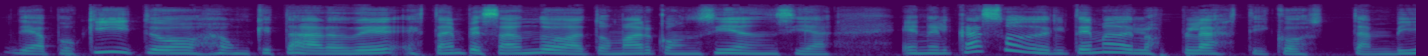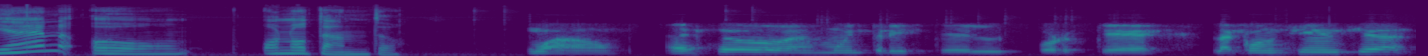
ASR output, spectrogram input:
de a poquito, aunque tarde, está empezando a tomar conciencia. En el caso del tema de los plásticos, ¿también o, o no tanto? Wow, eso es muy triste porque la conciencia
